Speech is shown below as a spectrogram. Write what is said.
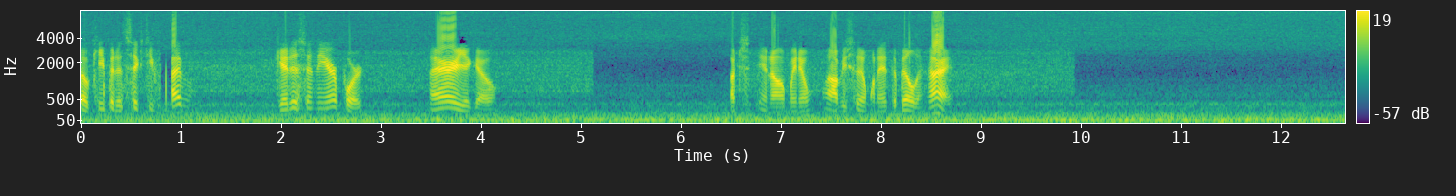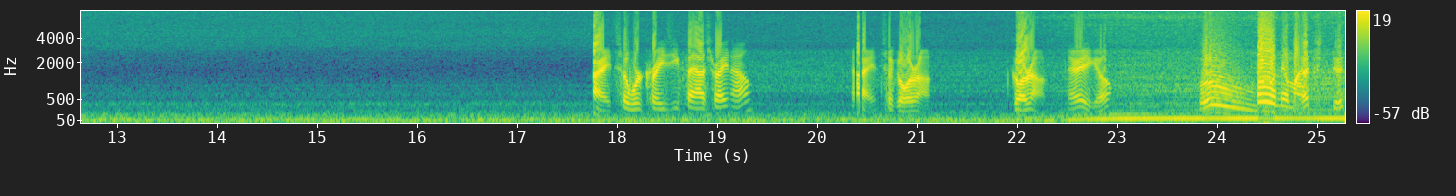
So keep it at 65. Get us in the airport. There you go. You know, we don't obviously don't want to hit the building. All right. All right, so we're crazy fast right now. All right, so go around. Go around. There you go. Whoa. Oh, never mind. That's good.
